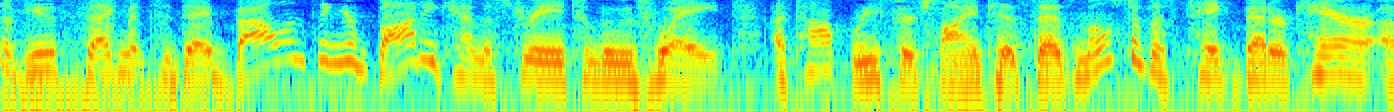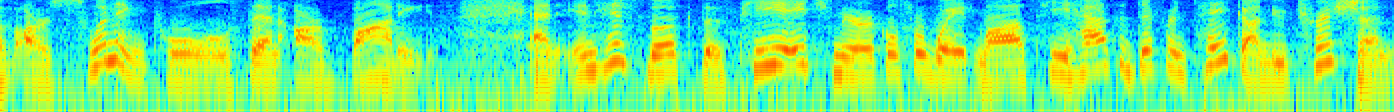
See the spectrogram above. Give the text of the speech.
Fountain of Youth segment today, balancing your body chemistry to lose weight. A top research scientist says most of us take better care of our swimming pools than our bodies. And in his book, The pH Miracle for Weight Loss, he has a different take on nutrition.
